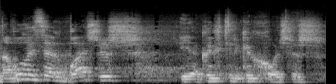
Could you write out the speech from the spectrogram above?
На вулицях бачиш яких тільки хочеш.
